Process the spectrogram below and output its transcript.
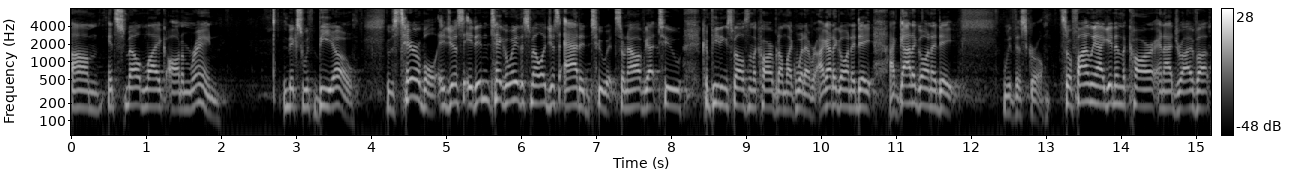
um, it smelled like autumn rain mixed with BO. It was terrible. It just it didn't take away the smell, it just added to it. So now I've got two competing smells in the car, but I'm like, whatever. I got to go on a date. I got to go on a date with this girl. So finally I get in the car and I drive up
